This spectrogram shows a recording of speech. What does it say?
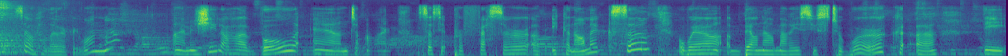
So, hello everyone. I'm Gilles Raveaud, and I'm associate professor of economics, where Bernard Maris used to work. Uh, the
